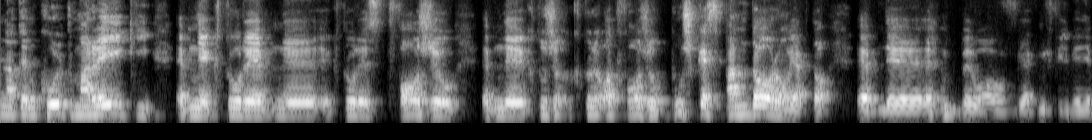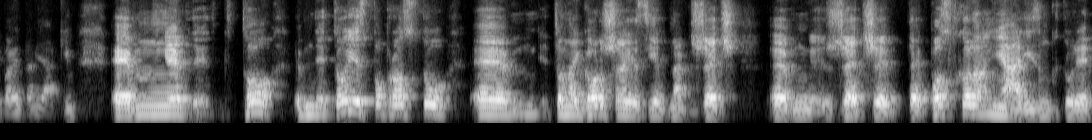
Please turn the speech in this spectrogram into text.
na ten kult Maryjki, który, który stworzył, który, który otworzył puszkę z Pandorą, jak to było w jakimś filmie, nie pamiętam jakim. To, to jest po prostu, to najgorsza jest jednak rzecz, rzeczy, postkolonializm, który,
